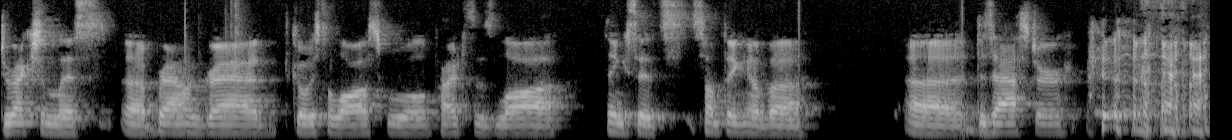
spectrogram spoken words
directionless uh, Brown grad goes to law school, practices law, thinks it's something of a uh, disaster.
